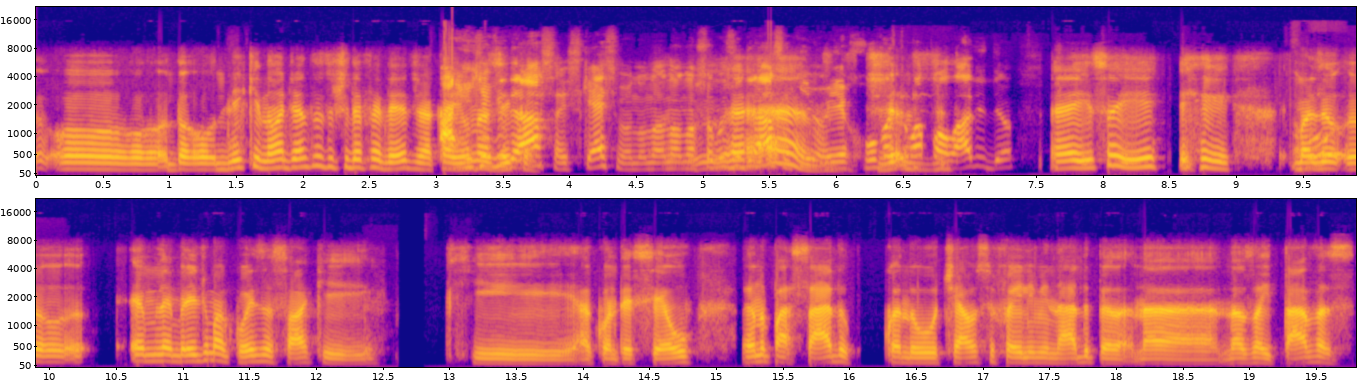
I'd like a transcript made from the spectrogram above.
O, o Nick, não adianta tu te defender, já A caiu gente na é zica. vidraça, esquece, meu. Nós, nós- somos É, vidraça aqui, meu. Errou, vai já- tomar paulada e deu. É isso aí. Mas eu, eu, eu me lembrei de uma coisa só que, que aconteceu ano passado, quando o Chelsea foi eliminado pela, na, nas oitavas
